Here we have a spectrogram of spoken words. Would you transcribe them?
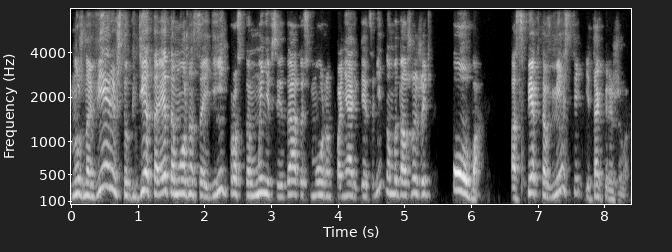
нужно верить, что где-то это можно соединить, просто мы не всегда то есть, можем понять, где соединить, но мы должны жить оба аспекта вместе и так переживать.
